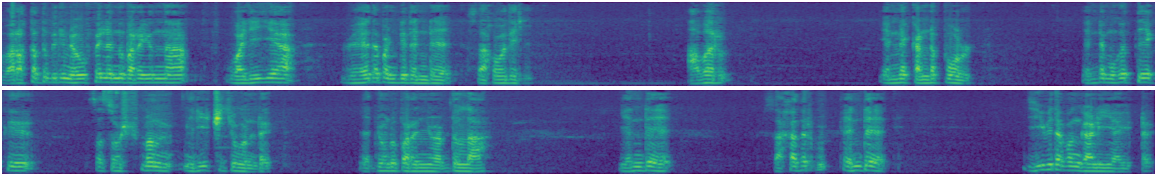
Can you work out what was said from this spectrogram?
വറക്കത്ത് ബിൻ നൗഫൽ എന്ന് പറയുന്ന വലിയ വേദപണ്ഡിതന്റെ സഹോദരി. അവർ എന്നെ കണ്ടപ്പോൾ എന്റെ മുഖത്തേക്ക് സസൂക്ഷ്മം നിരീക്ഷിച്ചുകൊണ്ട് എന്നോട് പറഞ്ഞു അബ്ദുള്ള എന്റെ സഹധർ എന്റെ ജീവിത പങ്കാളിയായിട്ട്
